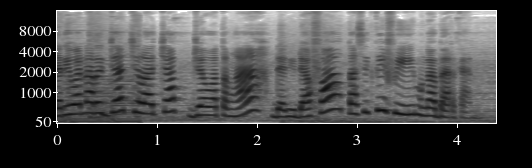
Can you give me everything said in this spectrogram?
Dari Wanareja, Cilacap, Jawa Tengah, dari Dava, Tasik TV mengabarkan.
